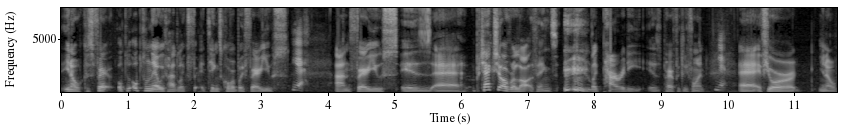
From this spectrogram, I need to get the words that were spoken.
you know because fair up, up till now we've had like f- things covered by fair use yeah. and fair use is uh, protects you over a lot of things like parody is perfectly fine Yeah. uh, if you're you know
